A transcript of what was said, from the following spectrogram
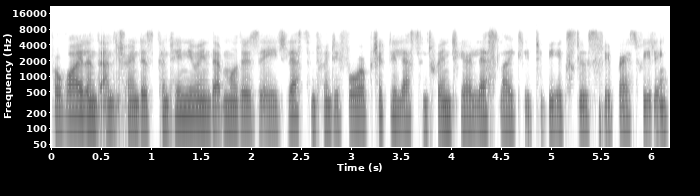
for a while, and, and the trend is continuing that mothers age less than 24, particularly less than 20, are less likely to be exclusively breastfeeding.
